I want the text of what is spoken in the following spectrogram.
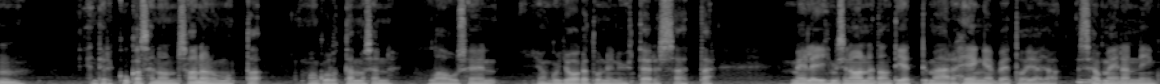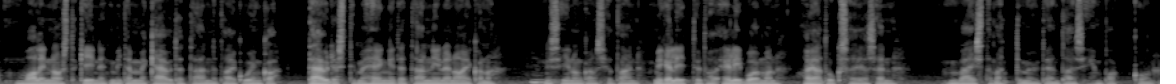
Hmm. En tiedä kuka sen on sanonut, mutta mä oon kuullut tämmöisen lauseen jonkun joogatunnin yhteydessä, että meille ihmisen annetaan tietty määrä hengenvetoja ja mm. se on hmm. meidän niin kuin, valinnoista kiinni, että miten me käytetään ne tai kuinka täydesti me hengitetään niiden aikana. Mm. Niin siinä on myös jotain, mikä liittyy tuohon elinvoiman ajatukseen ja sen väistämättömyyteen tai siihen pakkoon.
